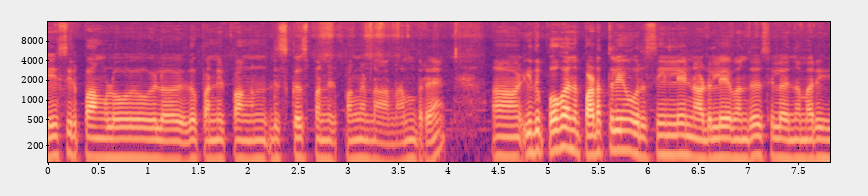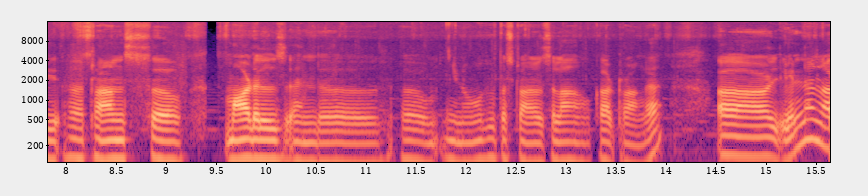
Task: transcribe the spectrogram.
பேசியிருப்பாங்களோ இல்லை ஏதோ பண்ணியிருப்பாங்கன்னு டிஸ்கஸ் பண்ணியிருப்பாங்கன்னு நான் நம்புகிறேன் இது போக அந்த படத்துலேயும் ஒரு சீன்லேயே நடுலே வந்து சில இந்த மாதிரி trans models and you know super stars எல்லாம் காட்டுறாங்க. ஆஹ் என்னன்னா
